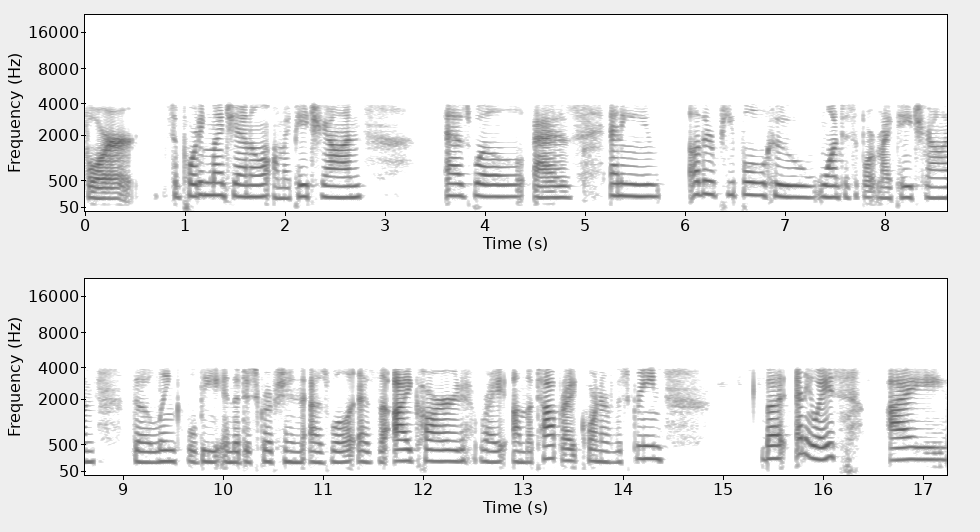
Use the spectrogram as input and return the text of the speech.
for supporting my channel on my Patreon, as well as any other people who want to support my Patreon. The link will be in the description as well as the iCard right on the top right corner of the screen. But anyways, I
